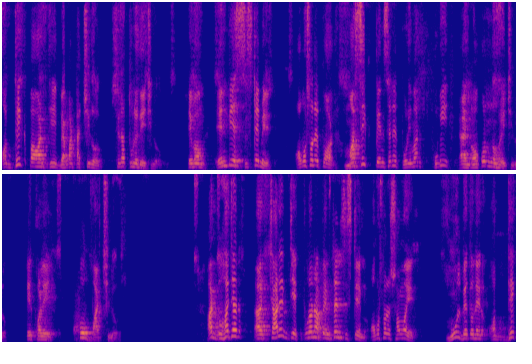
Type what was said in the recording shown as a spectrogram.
অর্ধেক পাওয়ার যে ব্যাপারটা ছিল, সেটা তুলে দিয়েছিল। এবং এনপিএস সিস্টেমে অবসরের পর মাসিক পেনশনের পরিমাণ খুবই নগণ্য হয়েছিল। এর ফলে খুব বাড়ছিল। আর দু হাজার চারের যে পুরানা পেনশন সিস্টেম, অবসরের সময়ে মূল বেতনের অর্ধেক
